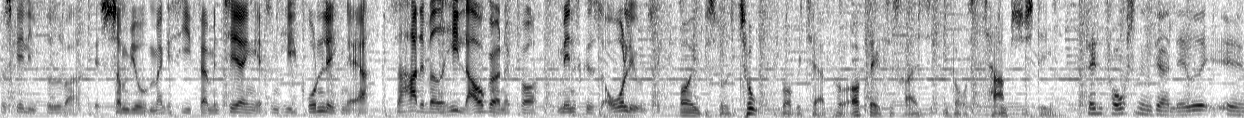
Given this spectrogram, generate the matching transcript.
forskellige fødevarer, som jo man kan sige fermentering er sådan helt grundlæggende er, så har det været helt afgørende for menneskets overlevelse. Og i episode 2, hvor vi tager på opdagelsesrejse i vores tarmsystem. Den forskning, der er lavet øh,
